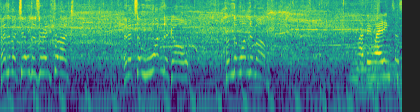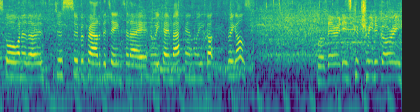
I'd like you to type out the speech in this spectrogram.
And the Matildas are in front. And it's a wonder goal from the Wonder Mum. I've been waiting to score one of those. Just super proud of the team today. And we came back and we got three goals. Well, there it is, Katrina Gorry.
